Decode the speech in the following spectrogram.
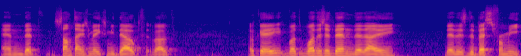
and that sometimes makes me doubt about okay but what is it then that i that is the best for me.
